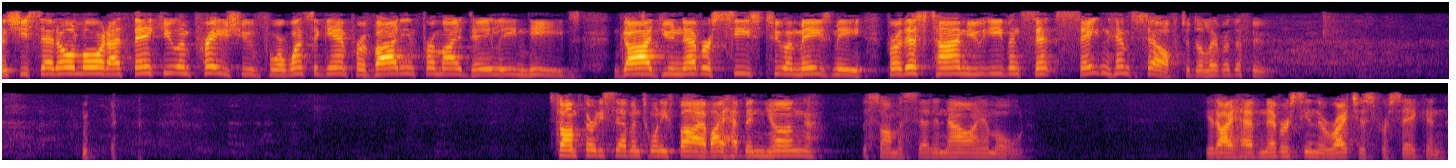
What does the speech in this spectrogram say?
And she said, Oh Lord, I thank you and praise you for once again providing for my daily needs. God, you never cease to amaze me, for this time you even sent Satan himself to deliver the food. Psalm 37:25 I have been young the psalmist said and now I am old yet I have never seen the righteous forsaken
